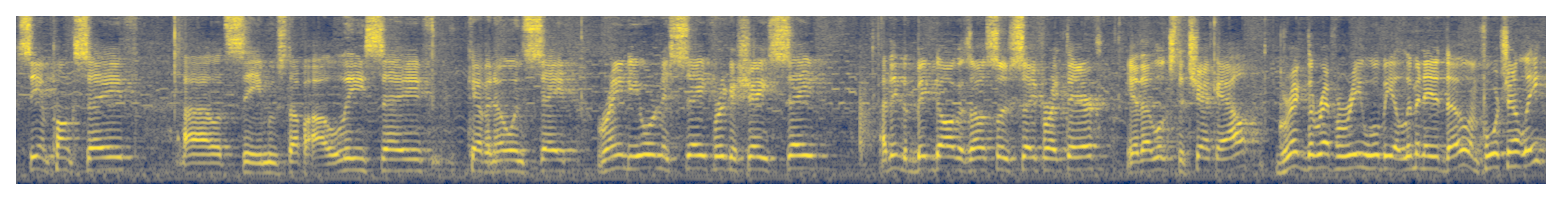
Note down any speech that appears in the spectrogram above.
CM Punk safe. Uh, let's see. Mustafa Ali safe. Kevin Owens safe. Randy Orton is safe. Ricochet safe. I think the big dog is also safe right there. Yeah, that looks to check out. Greg, the referee, will be eliminated, though, unfortunately.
